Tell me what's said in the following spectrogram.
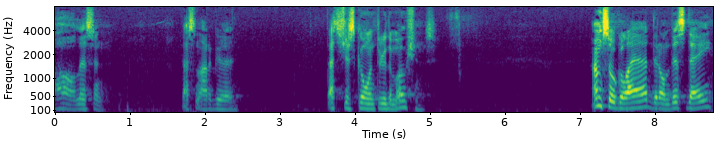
Oh, listen, that's not a good. That's just going through the motions. I'm so glad that on this day,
